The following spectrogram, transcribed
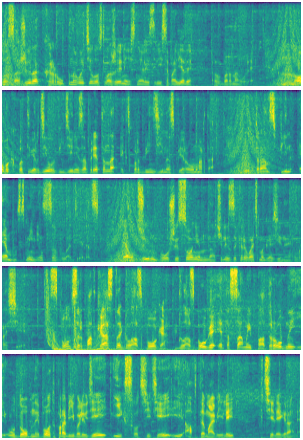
Пассажира крупного телосложения сняли с рейса Победы в Барнауле. Новок подтвердил введение запрета на экспорт бензина с 1 марта. М сменился владелец. LG, Bosch и Sony начали закрывать магазины в России. Спонсор подкаста Глаз Бога. Глаз Бога это самый подробный и удобный бот пробива людей, их соцсетей и автомобилей в Телеграме.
